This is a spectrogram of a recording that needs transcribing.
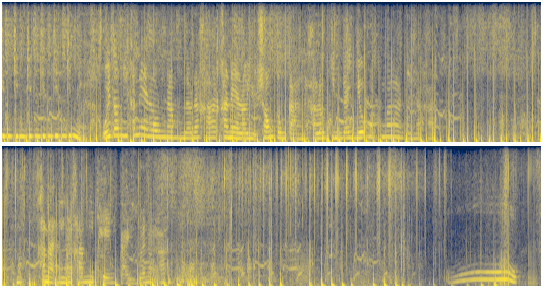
กินกินกินกินกินกินโอ้ยตอนนี้คะแนนเรานำแล้วนะคะ คะแนนเราอยู่ช่องตรง นะคะมีเพลงไก่ด้วยนะคะโอ้ส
